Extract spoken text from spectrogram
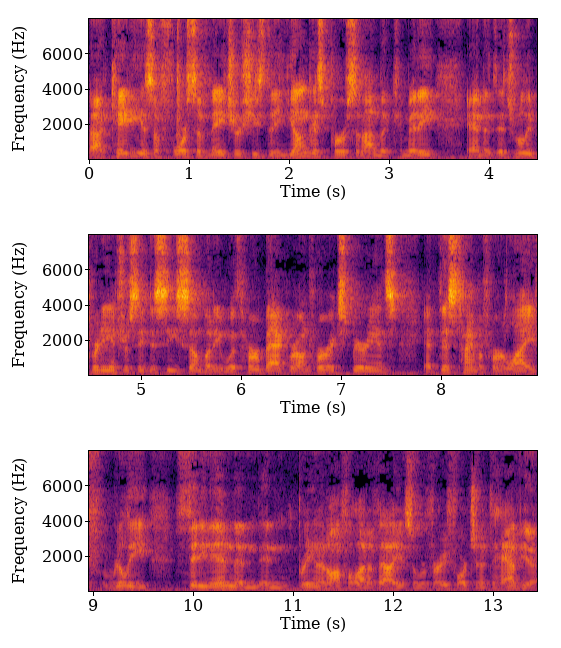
Uh, Katie is a force of nature. She's the youngest person on the committee, and it, it's really pretty interesting to see somebody with her background, her experience at this time of her life, really fitting in and, and bringing an awful lot of value. So we're very fortunate to have you.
